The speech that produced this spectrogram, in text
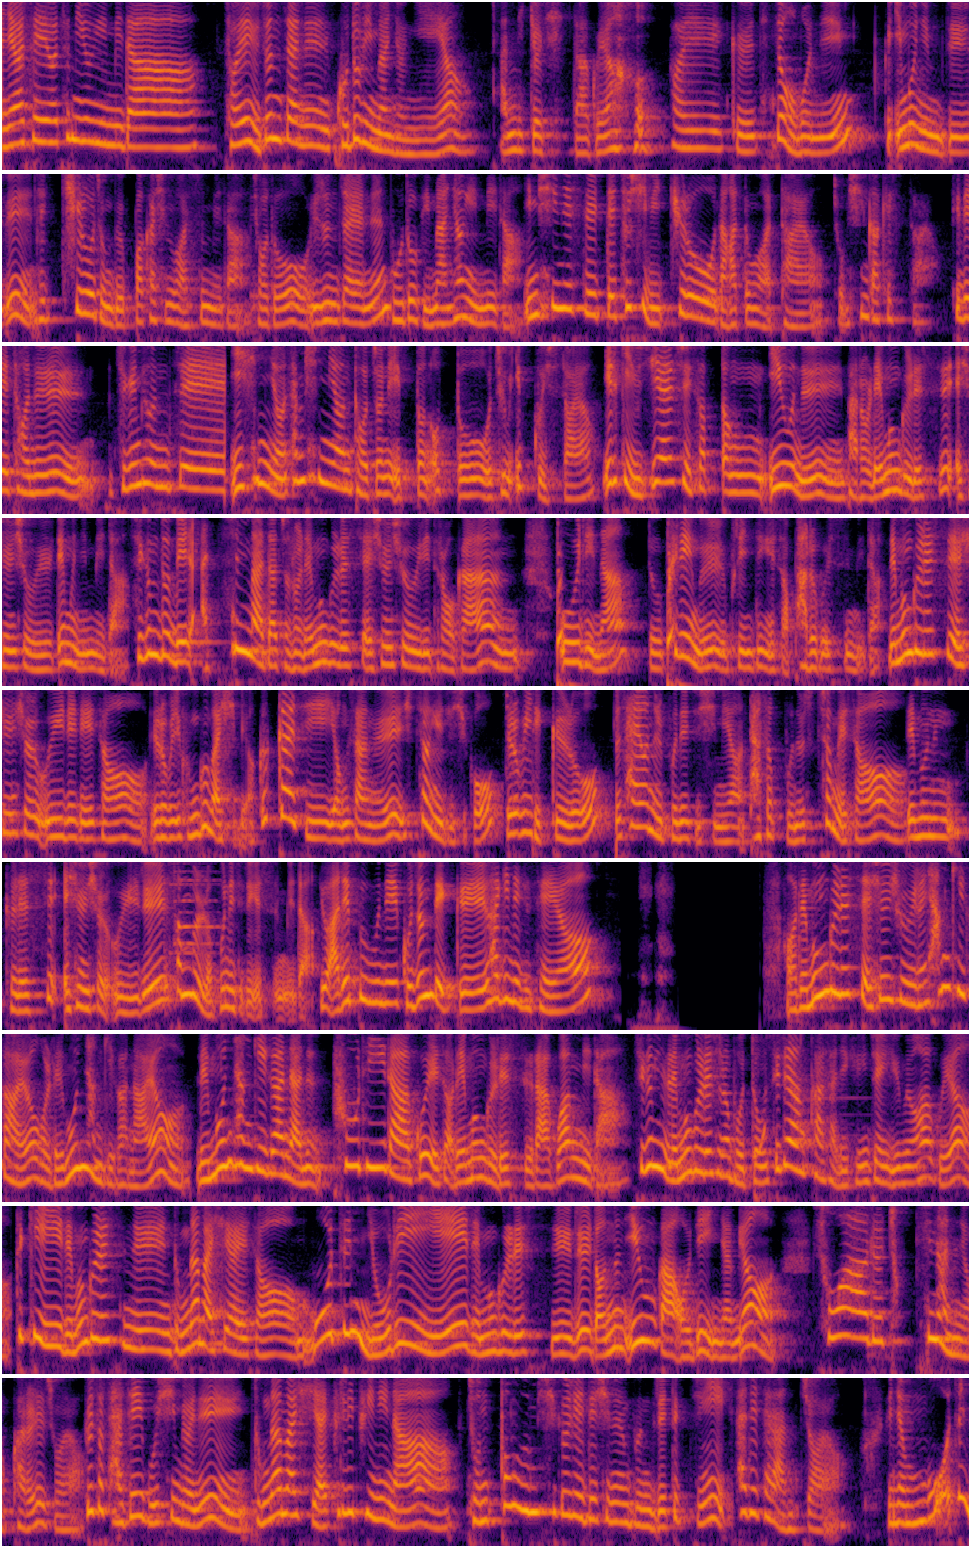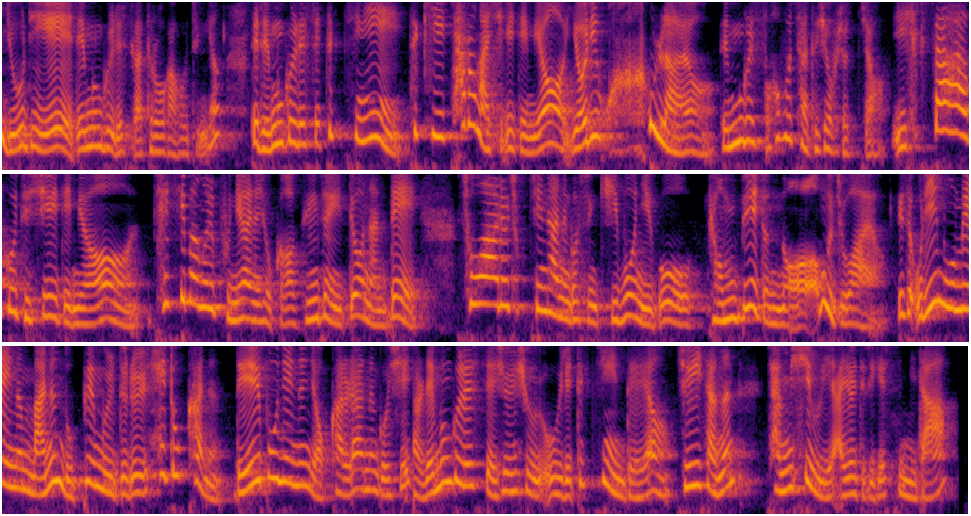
안녕하세요. 최미경입니다. 저의 유전자는 고도비만형이에요. 안 믿겨지신다고요? 저희 그 친정 어머님, 그 이모님들은 100kg 정도 육박하신 것 같습니다. 저도 유전자에는 고도비만형입니다. 임신했을 때 72kg 나갔던 것 같아요. 좀 심각했어요. 근데 저는 지금 현재 20년, 30년 더 전에 입던 옷도 지금 입고 있어요. 이렇게 유지할 수 있었던 이유는 바로 lemongrass essential 오일 때문입니다. 지금도 매일 아침마다 저는 lemongrass essential 오일이 들어간 오일이나 또 크림을 blending해서 바르고 있습니다. lemongrass essential oil에 대해서 여러분이 궁금하시면 끝까지 영상을 시청해 주시고 여러분이 댓글로 사연을 보내주시면 다섯 분을 추첨해서 lemongrass essential oil을 선물로 보내드리겠습니다. 이 아랫부분에 고정 댓글 확인해 주세요. 어, lemongrass essential oil은 향기가요. 레몬 향기가 나요. 레몬 향기가 나는 풀이라고 해서 lemongrass라고 합니다. 지금 lemongrass는 보통 스리랑카산이 굉장히 유명하고요. 특히 이 lemongrass는 동남아시아에서 모든 요리에 lemongrass를 넣는 이유가 어디에 있냐면 소화를 촉진하는 역할을 해줘요. 그래서 자세히 보시면은 동남아시아, 필리핀이나 전통 음식을 해 드시는 분들의 특징이 살이 잘 안 쪄요. 왜냐면 모든 요리에 lemongrass가 들어가거든요. 근데 lemongrass의 특징이 특히 차로 마시게 되면 열이 확 올라요. 레몬글래스 허브차 드셔보셨죠? 이 식사하고 드시게 되면 체지방을 분해하는 효과가 굉장히 뛰어난데 소화를 촉진하는 것은 기본이고 변비에도 너무 좋아요. 그래서 우리 몸에 있는 많은 노폐물들을 해독하는, 내보내는 역할을 하는 것이 lemongrass essential oil의 특징인데요. 주의사항은 잠시 후에 알려드리겠습니다.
